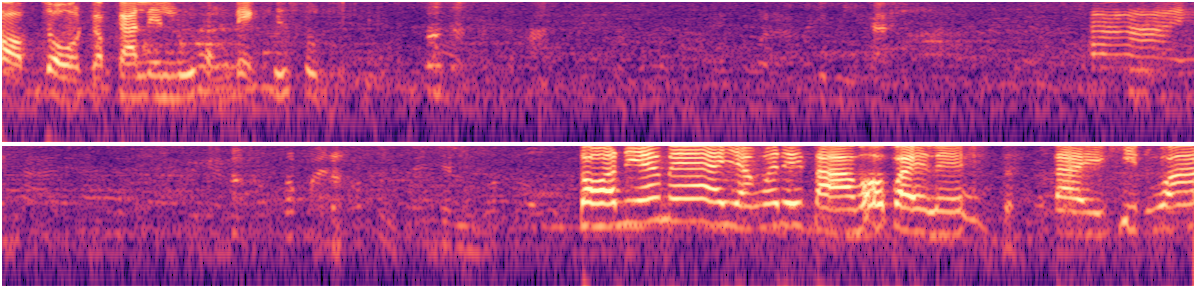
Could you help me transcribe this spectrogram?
ตอบโจทย์กับการเรียนรู้ของเด็กที่สุด ใช่ค่ะตอนนี้แม่ยังไม่ได้ตามเข้าไปเลย แต่คิดว่า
